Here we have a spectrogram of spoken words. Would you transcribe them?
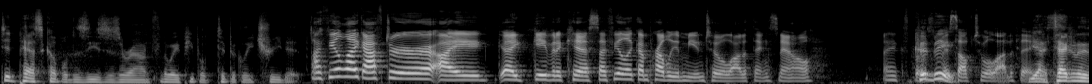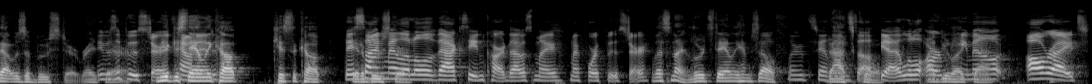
did pass a couple diseases around for the way people typically treat it I feel like after I I gave it a kiss, I feel like I'm probably immune to a lot of things now. I exposed Could be. myself to a lot of things. yeah technically that was a booster right It was a booster. meet It the stanley cup kiss the cup they get a signed my little vaccine card. That was my my fourth booster. that's nice lord stanley himself Lord Stanley that's himself. cool. Yeah, a little arm like came out. All right.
